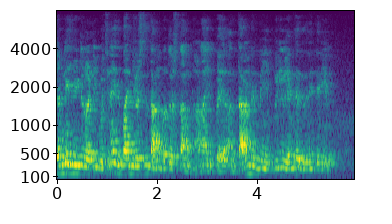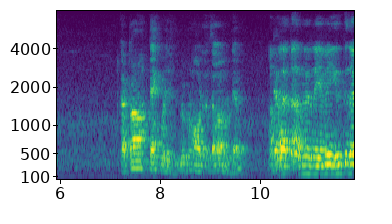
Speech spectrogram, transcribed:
டன்னேஜ் உள்ள வண்டி போச்சுன்னா இது அஞ்சு வருஷத்துக்கு தாங்கும் பத்து வருஷம் தாங்கும். ஆனால் இப்போ அந்த தர நிர்ணயம் பிரிவு எங்கே இருக்குதுன்னே தெரியல. கட்டுறான் டேங்க் உடைஞ்சிது. விழுப்புரம் மாவட்டத்தில் தலவானூர் டேம் தர நிர்ணயமே இருக்குதா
